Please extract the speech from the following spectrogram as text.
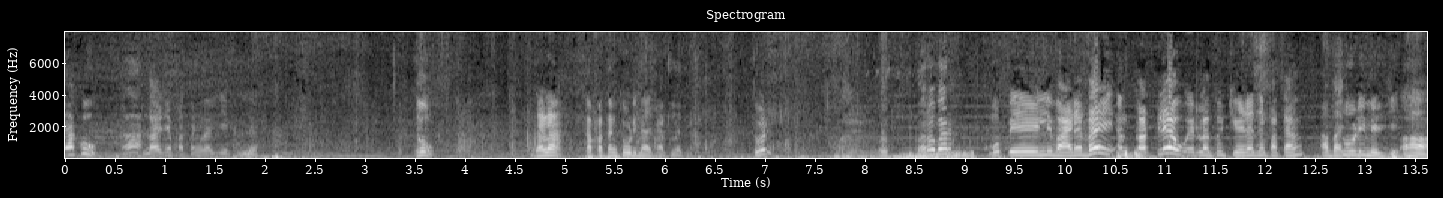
યાકુ હા. લાવજે પતંગ લાવજે એક. લે. જો. ગલા આ પતંગ તોડી નાખ આટલાથી. તોડ. બરોબર? હું પેલી વાડે ભાઈ અને કટ લેવ એટલે તું ચેડે છે પતંગ. છોડી મેલજે. હા.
